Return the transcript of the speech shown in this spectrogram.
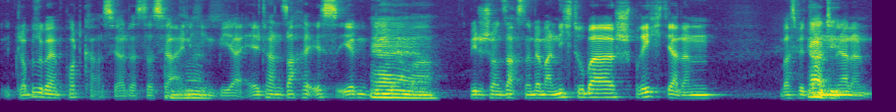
ich glaube sogar im Podcast, ja, dass das ja eigentlich irgendwie ja Elternsache ist irgendwie, Ja, ja, aber ja. Wie du schon sagst, ne, wenn man nicht drüber spricht, ja, dann was wird Ja, dann, die- ja, dann,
